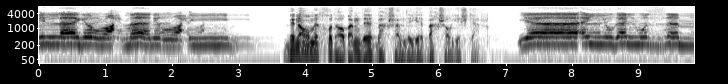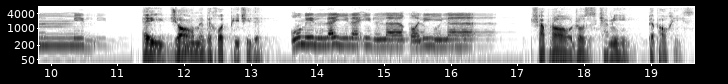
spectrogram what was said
الله الرحمن الرحیم به نام خداوند بخشنده بخشایشگر. یا ایها المزمل ای جام به خود پیچیده. قم اللیل الا قلیلا. شب را جز کمی بپاخیز.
